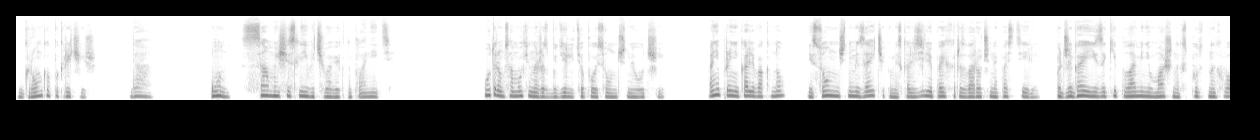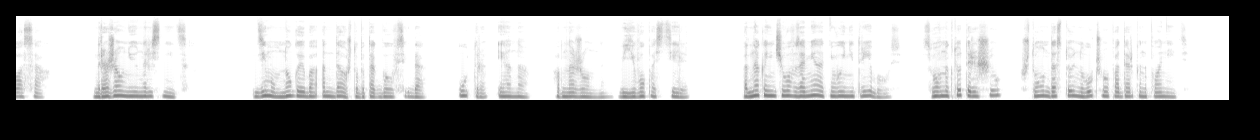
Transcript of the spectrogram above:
«Громко покричишь?» «Да». Он самый счастливый человек на планете. Утром Самохина разбудили теплые солнечные лучи. Они проникали в окно, и солнечными зайчиками скользили по их развороченной постели, поджигая языки пламени в Машиных спутанных волосах, дрожа у нее на ресницах. Дима многое бы отдал, чтобы так было всегда. Утро и она, обнаженная, в его постели. Однако ничего взамен от него и не требовалось, словно кто-то решил, что он достоин лучшего подарка на планете.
